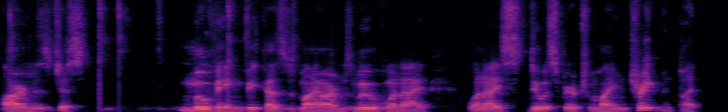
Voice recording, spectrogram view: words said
arm is just moving because my arms move when I when I do a spiritual mind treatment. But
